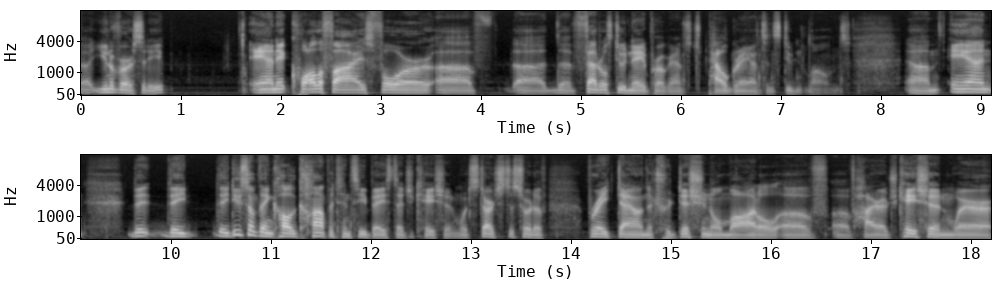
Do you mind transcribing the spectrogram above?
uh university, and it qualifies for uh, the federal student aid programs, Pell Grants and student loans. Um, and they, they they do something called competency based education, which starts to sort of break down the traditional model of, of higher education, where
